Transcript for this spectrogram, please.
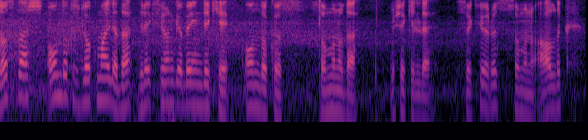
Dostlar 19 lokmayla da direksiyon göbeğindeki 19 somunu da bu şekilde söküyoruz. Somunu aldık.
